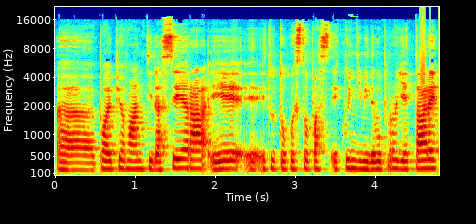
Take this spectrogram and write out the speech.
eh, poi più avanti la sera e, e, e tutto questo pass- e quindi mi devo proiettare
